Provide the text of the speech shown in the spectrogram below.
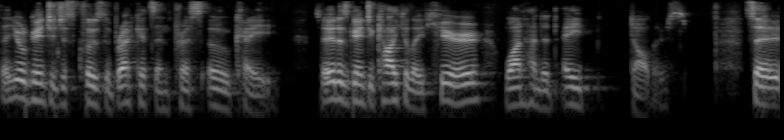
Then you're going to just close the brackets and press OK. So it is going to calculate here $108. So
